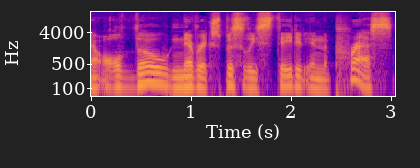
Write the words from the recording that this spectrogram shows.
Now, although never explicitly stated in the press,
